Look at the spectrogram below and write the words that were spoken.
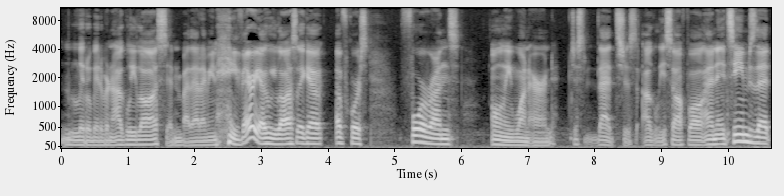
little bit of an ugly loss, and by that I mean a very ugly loss. Like, uh, of course, four runs, only one earned. Just that's just ugly softball, and it seems that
